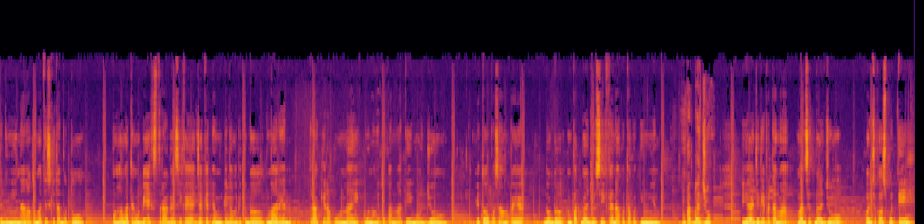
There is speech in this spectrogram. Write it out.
kedinginan, otomatis kita butuh penghangat yang lebih ekstra gak sih? Kayak jaketnya mungkin yang lebih tebel. Kemarin terakhir aku naik gunung itu kan latih mojong. Itu aku sampai double empat baju sih karena aku takut dingin. empat baju Iya, jadi pertama manset baju, baju kaos putih,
